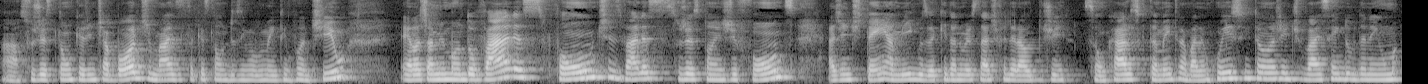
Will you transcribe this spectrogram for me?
a sugestão que a gente aborde mais essa questão do desenvolvimento infantil. Ela já me mandou várias fontes, várias sugestões de fontes. A gente tem amigos aqui da Universidade Federal de São Carlos que também trabalham com isso, então a gente vai, sem dúvida nenhuma,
